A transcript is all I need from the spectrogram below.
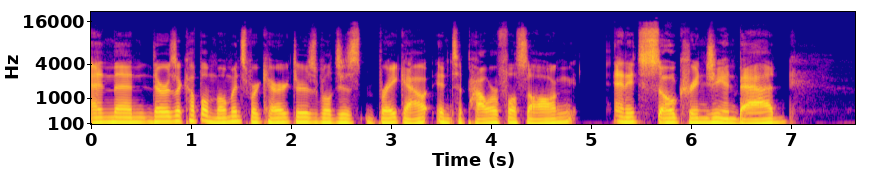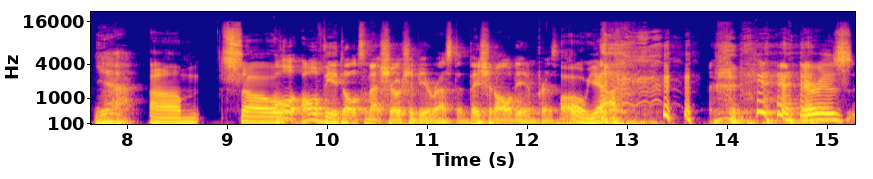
And then there's a couple moments where characters will just break out into powerful song, and it's so cringy and bad. Yeah. Um. So All, all of the adults in that show should be arrested. They should all be in prison. Oh yeah. there is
